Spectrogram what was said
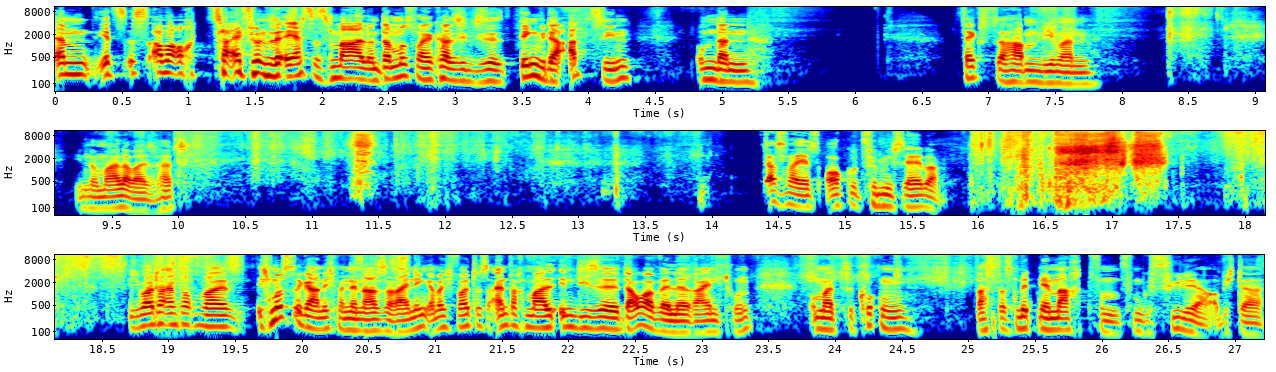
ähm, jetzt ist aber auch Zeit für unser erstes Mal. Und dann muss man quasi dieses Ding wieder abziehen, um dann Sex zu haben, wie man ihn normalerweise hat. Das war jetzt awkward für mich selber. Ich wollte einfach mal, ich musste gar nicht meine Nase reinigen, aber ich wollte es einfach mal in diese Dauerwelle reintun, um mal zu gucken, was das mit mir macht vom, vom Gefühl her. Ob ich da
